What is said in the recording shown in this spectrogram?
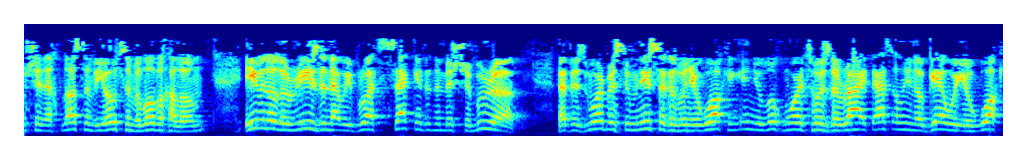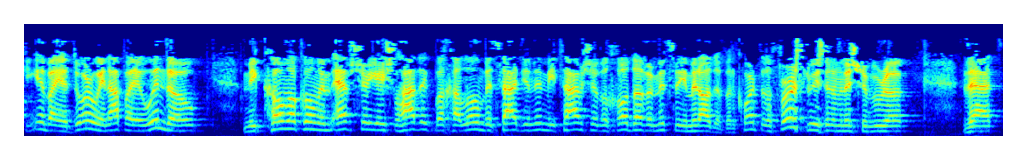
she'nechnosim v'yotzim v'lo b'chalom. Even though the reason that we brought second in the Mishabura that there's more Besuminisa because when you're walking in, you look more towards the right. That's only no gale where you're walking in by a doorway, not by a window. But according to the first reason of the Mishabura, that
